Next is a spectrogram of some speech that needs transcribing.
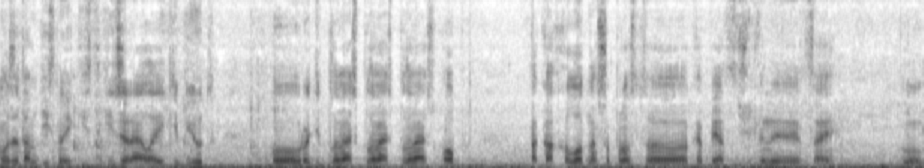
Може там дійсно якісь такі джерела, які б'ють, бо вроді пливеш, пливеш, пливеш, оп, така холодна, що просто капець, чуть ли не цей. Ну,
